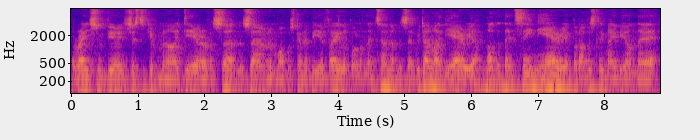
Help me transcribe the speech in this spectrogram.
arranged some viewings just to give them an idea of a certain zone and what was going to be available. And they turned up and said, We don't like the area. Not that they'd seen the area, but obviously maybe on their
